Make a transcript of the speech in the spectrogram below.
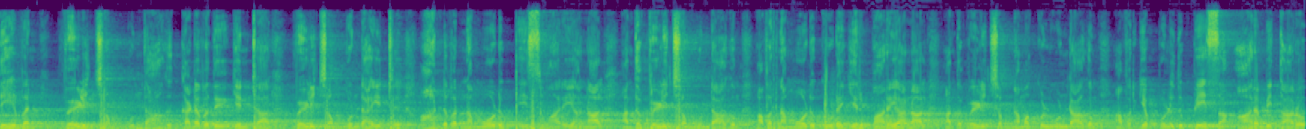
தேவன் வெளிச்சம் உண்டாக கடவது என்றார் வெளிச்சம் உண்டாயிற்று. ஆண்டவர் நம்மோடு பேசுவாரேயானால் அந்த வெளிச்சம் உண்டாகும். அவர் நம்மோடு கூட இருப்பாரேயானால் அந்த வெளிச்சம் நமக்குள் உண்டாகும். அவர் எப்பொழுது பேச ஆரம்பித்தாரோ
